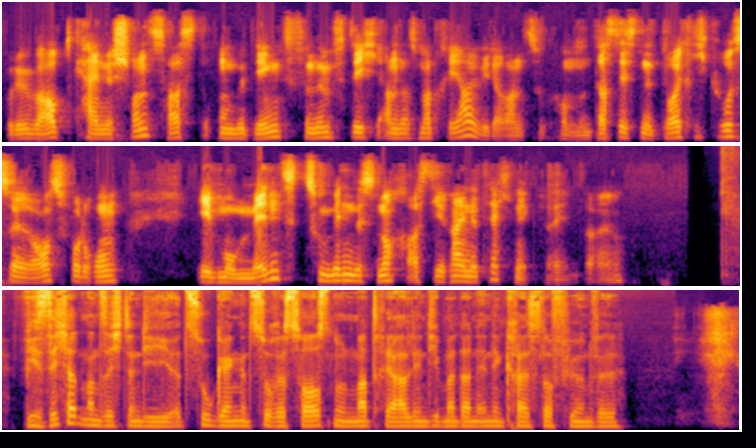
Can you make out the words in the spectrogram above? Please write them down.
wo du überhaupt keine Chance hast, unbedingt vernünftig an das Material wieder ranzukommen. Und das ist eine deutlich größere Herausforderung, im Moment zumindest noch, als die reine Technik dahinter. Ja. Wie sichert man sich denn die Zugänge zu Ressourcen und Materialien, die man dann in den Kreislauf führen will?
